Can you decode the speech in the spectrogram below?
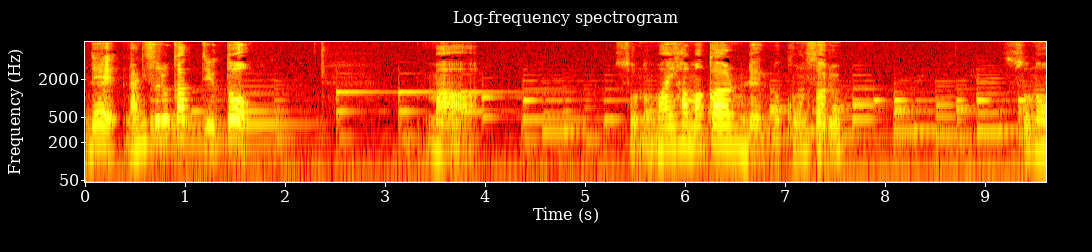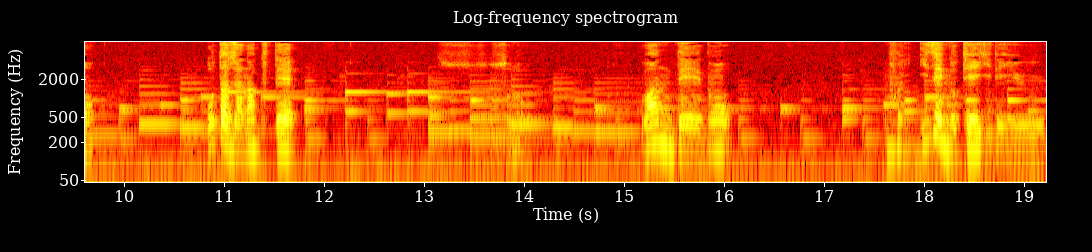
で何するかっていうとまあその舞浜関連のコンサル？そのオタじゃなくてそのワンデーの以前の定義でいう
